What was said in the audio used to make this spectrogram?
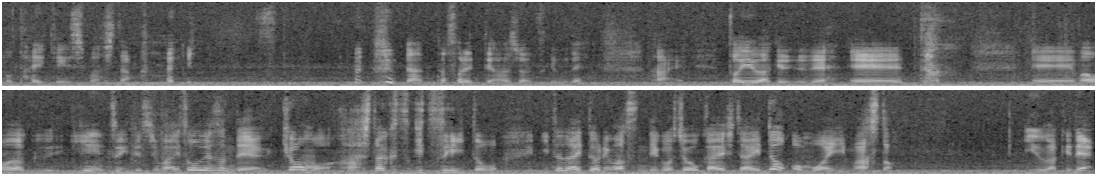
あの体験しました。なんだそれって話なんですけどね。はい。というわけでね、えー、っと、えー、間もなく家に着いてしまいそうですんで、今日もハッシュタグ付きツイートをいただいておりますんで、ご紹介したいと思います。というわけで、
